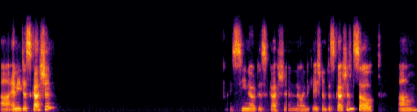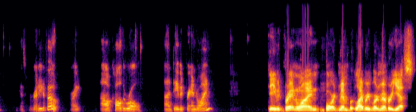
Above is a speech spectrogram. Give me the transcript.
Uh, any discussion? I see no discussion, no indication of discussion, so um, I guess we're ready to vote. All right, I'll call the roll. Uh, David Brandwine, David Brandwine, board member, library board member, yes.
